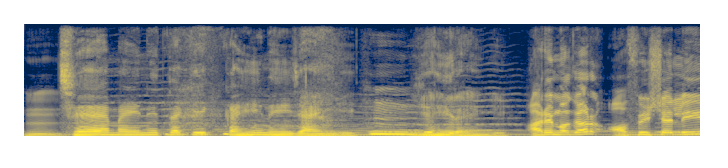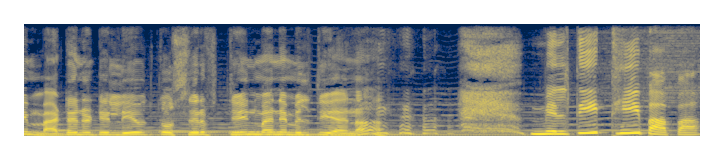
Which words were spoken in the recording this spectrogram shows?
हम्म। छह महीने तक ये कहीं नहीं जाएँगी हम्म। यहीं रहेंगी। अरे मगर ऑफिशियली मैटर्निटी लीव तो सिर्फ़ तीन महीने मिलती है ना? मिलती थी पापा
